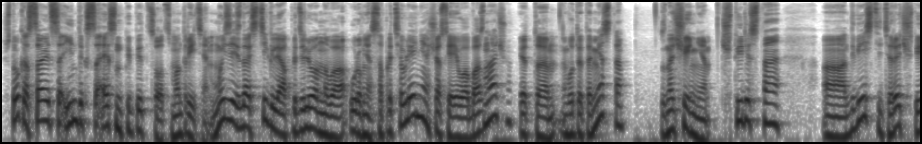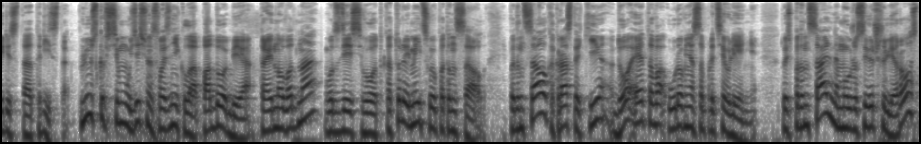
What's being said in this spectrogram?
Что касается индекса S&P 500, смотрите, мы здесь достигли определенного уровня сопротивления, сейчас я его обозначу, это вот это место, значение 400, 200-400-300. Плюс ко всему, здесь у нас возникло подобие тройного дна, вот здесь вот, которое имеет свой потенциал. Потенциал как раз таки до этого уровня сопротивления. То есть потенциально мы уже совершили рост,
